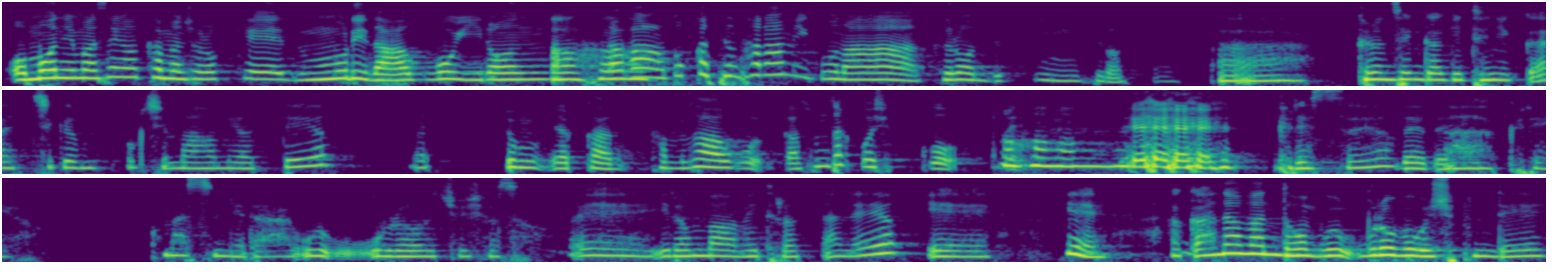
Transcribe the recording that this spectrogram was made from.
어머니만 생각하면 저렇게 눈물이 나고 이런 아하. 나랑 똑같은 사람이구나 그런 느낌이 들었어요. 아, 그런 생각이 드니까 지금 혹시 마음이 어때요? 좀 약간 감사하고 그러니까 손잡고 싶고 어허. 네. 그랬어요? 네네. 아 그래요. 고맙습니다. 우, 울어주셔서 예, 이런 마음이 들었다네요. 예, 예. 아까 하나만 더 물- 물어보고 싶은데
